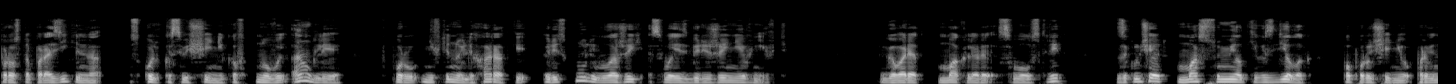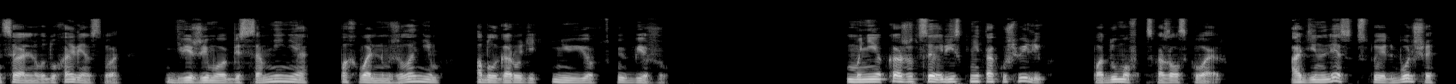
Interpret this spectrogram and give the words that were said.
Просто поразительно, сколько священников Новой Англии в пору нефтяной лихорадки рискнули вложить свои сбережения в нефть. Говорят, маклеры с Уолл-стрит заключают массу мелких сделок по поручению провинциального духовенства, движимого без сомнения похвальным желанием облагородить Нью-Йоркскую биржу. Мне кажется, риск не так уж велик подумав, сказал Сквайр. Один лес стоит больше,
